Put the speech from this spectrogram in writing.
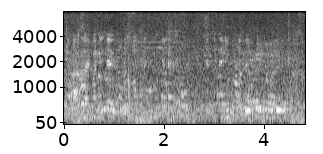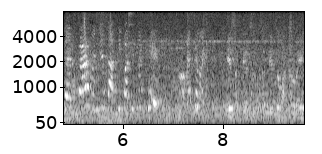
तर राजसाहेबांनी जे लोकसभेने सुरू केले त्याचं त्यांनी उत्तर द्यावं सरकार म्हणजे जातीपातीचा खेळ असं वाटतं हे सध्या सध्याचं वातावरण आहे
